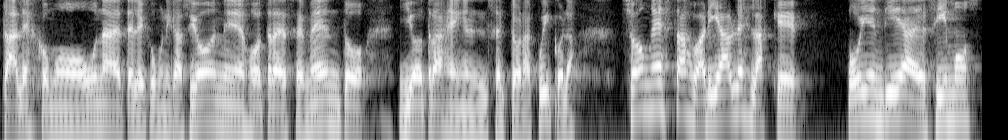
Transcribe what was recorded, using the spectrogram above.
tales como una de telecomunicaciones, otra de cemento y otras en el sector acuícola. Son estas variables las que hoy en día decimos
